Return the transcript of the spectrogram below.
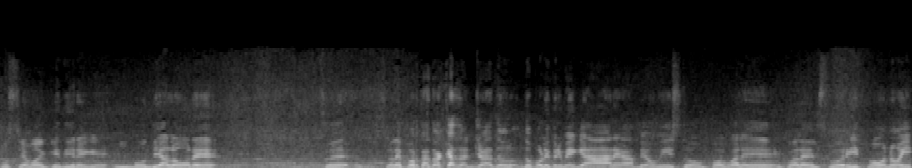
possiamo anche dire che il mondialone se, se l'è portato a casa già do- dopo le prime gare. Abbiamo visto un po' qual è, qual è il suo ritmo. Noi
